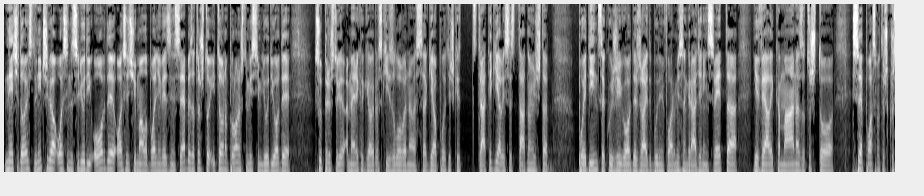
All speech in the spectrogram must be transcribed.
neće dovesti do ničega, osim da se ljudi ovde osjećaju malo bolje vezani sebe, zato što i to ono problem što mislim ljudi ovde super što je Amerika geografski izolovana sa geopolitičke strategije, ali sa stanovišta pojedinca koji živi ovde želi da bude informisan građanin sveta je velika mana zato što sve posmatraš kroz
